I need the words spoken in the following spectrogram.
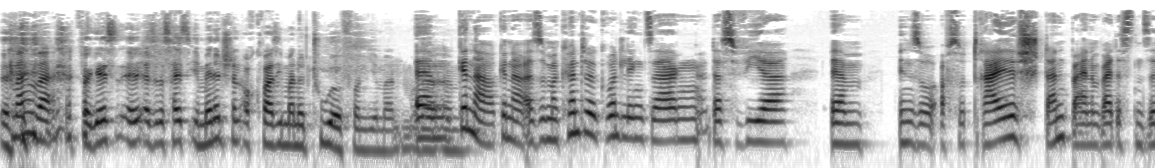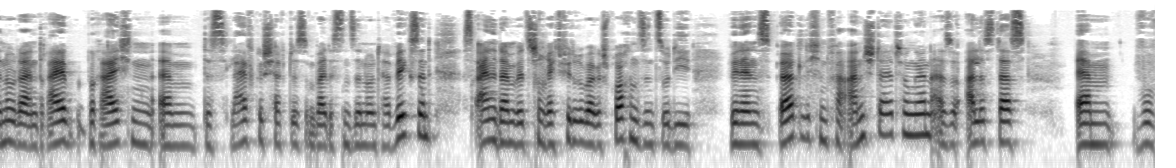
Ja, machen wir. vergessen. Äh, Also das heißt, ihr managt dann auch quasi mal eine Tour von jemandem. Oder, Ähm, genau, genau. Also man könnte grundlegend sagen, dass wir ähm, in so auf so drei Standbeinen im weitesten Sinne oder in drei Bereichen ähm, des Live-Geschäftes im weitesten Sinne unterwegs sind. Das eine, da haben wir jetzt schon recht viel drüber gesprochen, sind so die, wir nennen es örtlichen Veranstaltungen, also alles das, ähm, wo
